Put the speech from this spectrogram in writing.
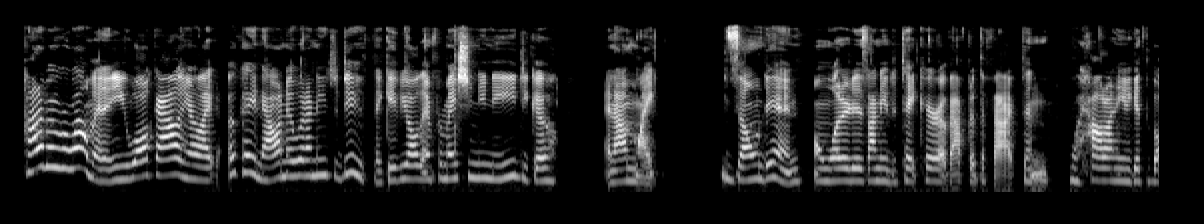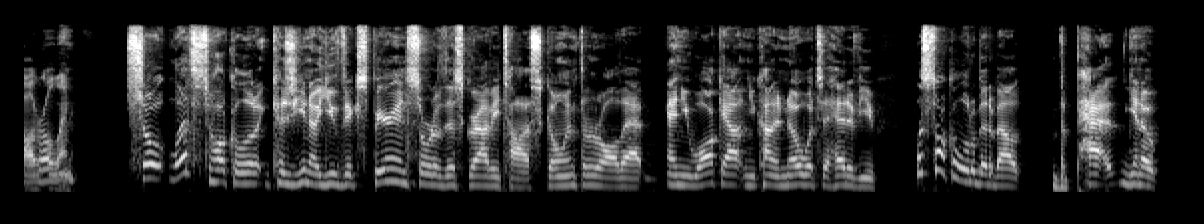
kind of overwhelming and you walk out and you're like, "Okay, now I know what I need to do." They give you all the information you need. You go and I'm like zoned in on what it is I need to take care of after the fact and how do I need to get the ball rolling. So let's talk a little because you know you've experienced sort of this gravitas going through all that, and you walk out and you kind of know what's ahead of you. Let's talk a little bit about the pat, you know,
